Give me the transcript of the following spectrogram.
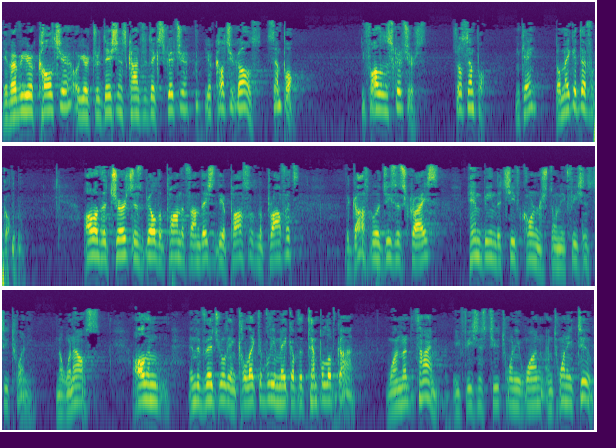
If ever your culture or your traditions contradict Scripture, your culture goes. Simple. You follow the Scriptures. So simple. Okay? Don't make it difficult. All of the church is built upon the foundation of the apostles and the prophets, the gospel of Jesus Christ, him being the chief cornerstone, Ephesians 2.20. No one else. All in, individually and collectively make up the temple of God. one at a time. Ephesians 2.21 and 22.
